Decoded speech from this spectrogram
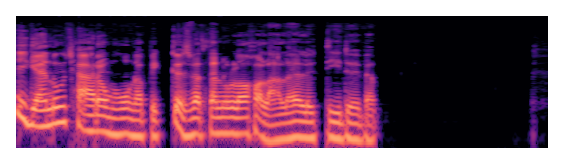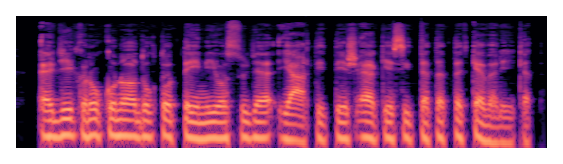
Igen, úgy három hónapig, közvetlenül a halála előtti időben. Egyik rokona a doktor Ténios ugye járt itt és elkészítetett egy keveréket.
